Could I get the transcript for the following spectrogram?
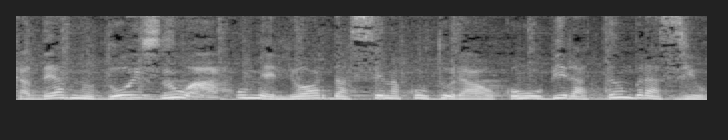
Caderno 2 no ar. O melhor da cena cultural com o Biratã Brasil.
